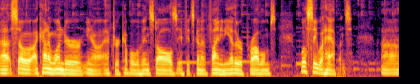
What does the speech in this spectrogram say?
uh, so I kind of wonder, you know, after a couple of installs if it's going to find any other problems. We'll see what happens. Uh,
